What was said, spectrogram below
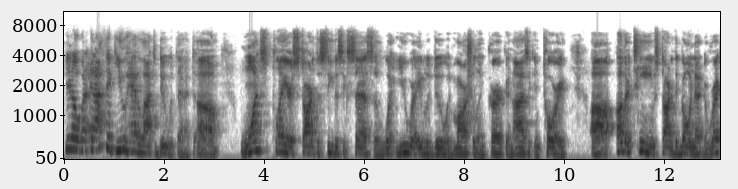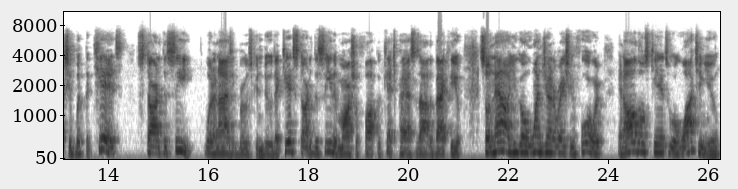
You know, and I think you had a lot to do with that. Uh, once players started to see the success of what you were able to do with Marshall and Kurt and Isaac and Torry, uh, other teams started to go in that direction. But the kids started to see what an Isaac Bruce can do. The kids started to see that Marshall Faulk could catch passes out of the backfield. So now you go one generation forward, and all those kids who are watching you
